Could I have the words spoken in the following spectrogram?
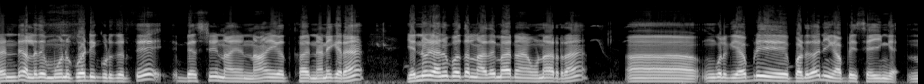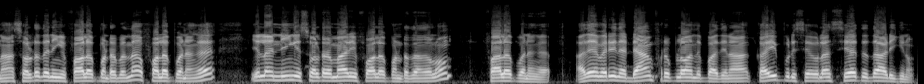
ரெண்டு அல்லது மூணு கோட்டிங் கொடுக்கறது பெஸ்ட்டு நான் நான் நினைக்கிறேன். என்னுடைய அனுபவத்தில் நான் அதே மாதிரி நான் உணர்றேன். உங்களுக்கு எப்படி படுதோ நீங்கள் அப்படி செய்யுங்க. நான் சொல்கிறத நீங்கள் ஃபாலோ பண்ணுற மாதிரி இருந்தால் ஃபாலோ பண்ணுங்கள் இல்லை நீங்கள் சொல்கிற மாதிரி ஃபாலோ பண்ணுறதா இருந்தாலும் ஃபாலோ பண்ணுங்கள் அதே மாதிரி இந்த டேம் ப்ரூப்லாம் வந்து பார்த்தீங்கன்னா கைப்பிடி சேவெலாம் சேர்த்து தான் அடிக்கணும்.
